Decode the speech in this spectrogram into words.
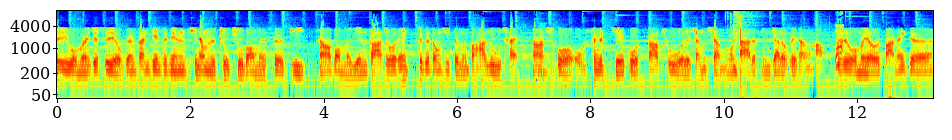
对于我们就是有跟饭店这边请他们的主厨帮我们设计，然后帮我们研发说，哎，这个东西怎么把它入菜？然后结果我这个结果大出我的想象，我大家的评价都非常好。就是我们有把那个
